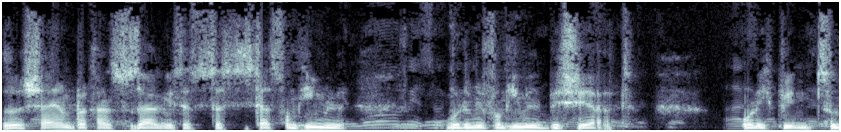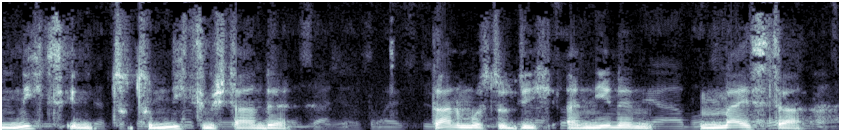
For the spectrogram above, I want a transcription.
also scheinbar kannst du sagen, das ist das vom Himmel, wurde mir vom Himmel beschert und ich bin zu nichts, in, zu, zu nichts imstande, dann musst du dich an jenen Meister,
